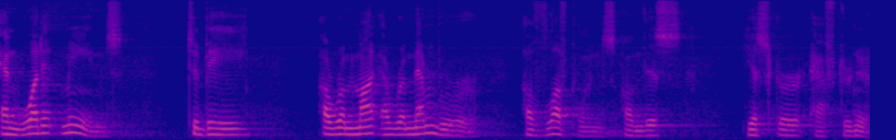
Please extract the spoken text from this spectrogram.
and what it means to be a, remi- a rememberer of loved ones on this Yizkor afternoon.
